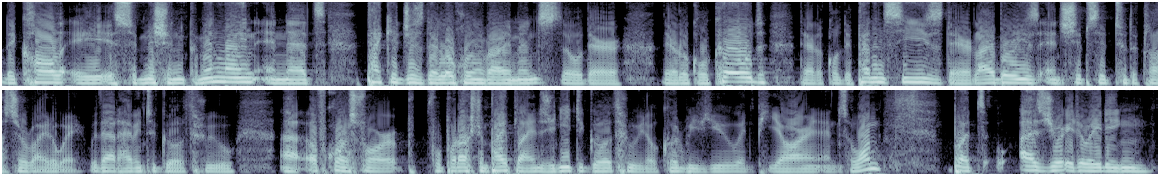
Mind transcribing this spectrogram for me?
they call a, a, submission command line, and that packages their local environments, so their, their local code, their local dependencies, their libraries and ships it to the cluster right away without having to go through, uh, of course, for, for production pipelines, you need to go through you know, code review and PR and, and so on. But as you're iterating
